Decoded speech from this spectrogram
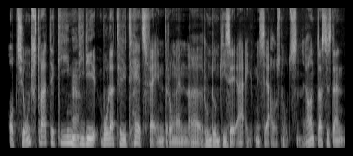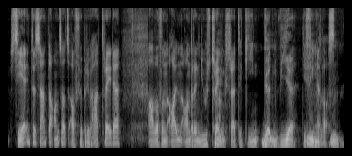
Optionsstrategien, ja. die die Volatilitätsveränderungen äh, rund um diese Ereignisse ausnutzen. Ja, und das ist ein sehr interessanter Ansatz auch für Privattrader, aber von allen anderen News Trading Strategien würden wir die Finger lassen.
